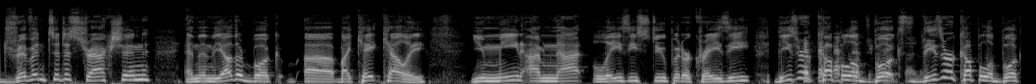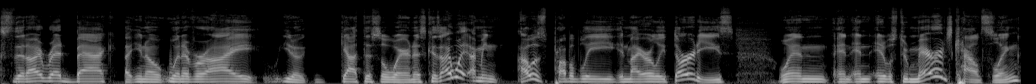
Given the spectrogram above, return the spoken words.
driven to distraction and then the other book uh, by kate kelly you mean I'm not lazy, stupid, or crazy? These are a couple of books. These are a couple of books that I read back, uh, you know, whenever I, you know, got this awareness. Cause I, I mean, I was probably in my early 30s when, and, and it was through marriage counseling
